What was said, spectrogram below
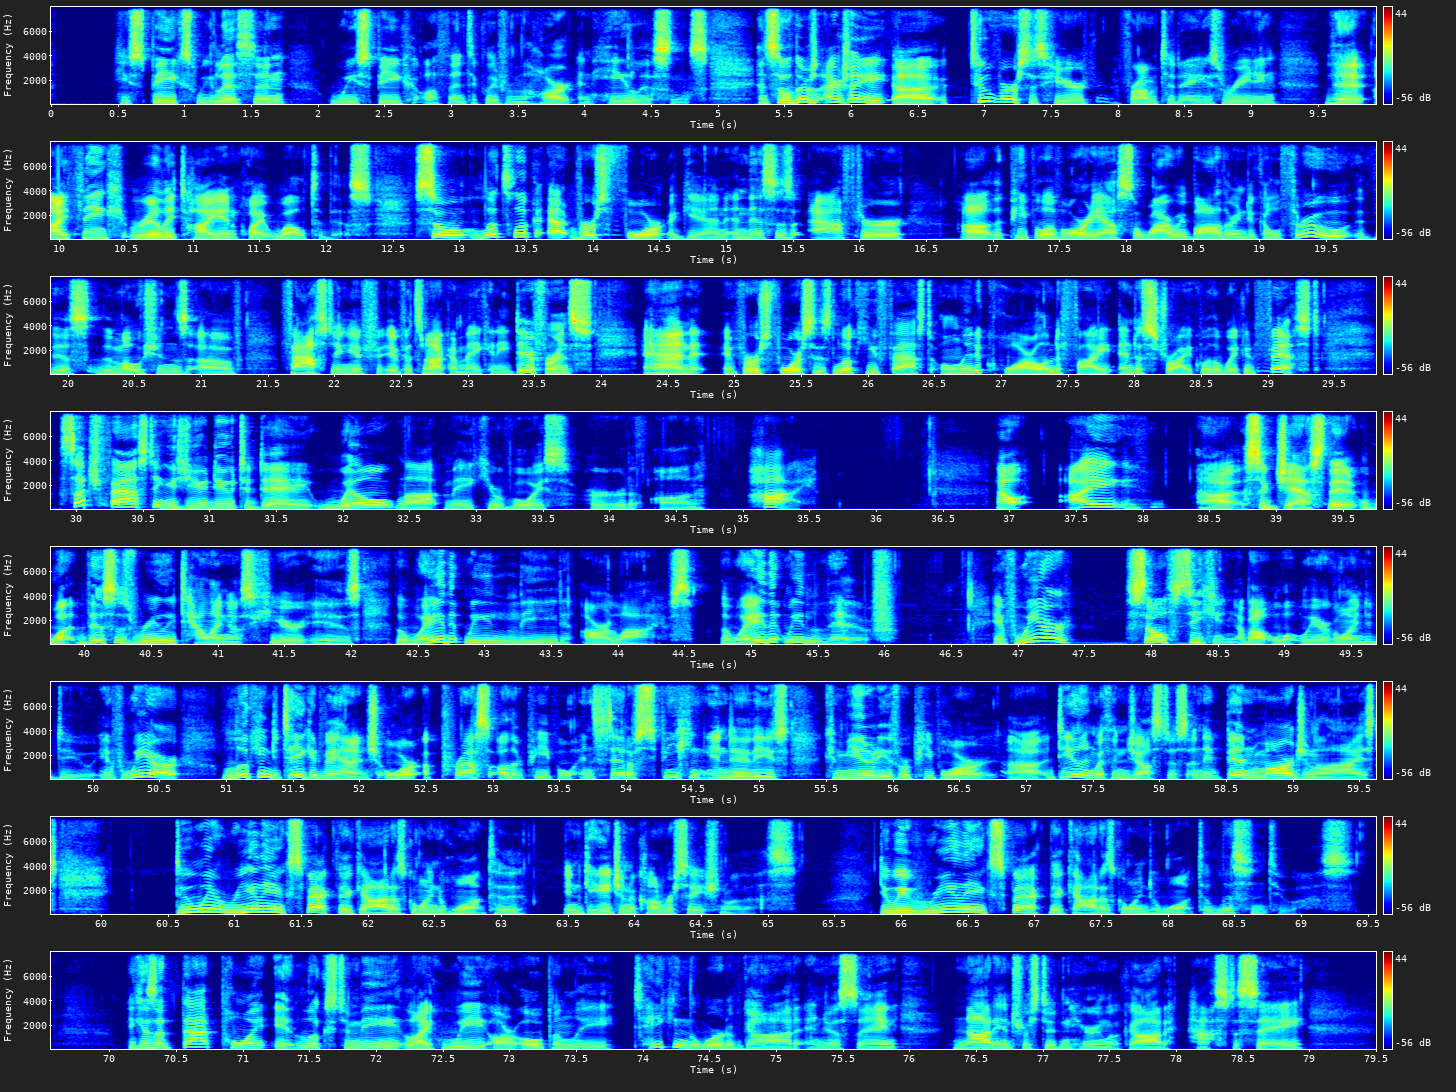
He speaks, we listen, we speak authentically from the heart, and He listens. And so, there's actually uh, two verses here from today's reading that I think really tie in quite well to this. So, let's look at verse 4 again, and this is after uh, the people have already asked, so why are we bothering to go through this, the motions of fasting if, if it's not going to make any difference? And verse 4 says, Look, you fast only to quarrel and to fight and to strike with a wicked fist. Such fasting as you do today will not make your voice heard on high. Now, I uh, suggest that what this is really telling us here is the way that we lead our lives, the way that we live if we are self seeking about what we are going to do, if we are looking to take advantage or oppress other people instead of speaking into these communities where people are uh, dealing with injustice and they've been marginalized, do we really expect that God is going to want to engage in a conversation with us? Do we really expect that God is going to want to listen to us? Because at that point, it looks to me like we are openly taking the Word of God and just saying, not interested in hearing what God has to say.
